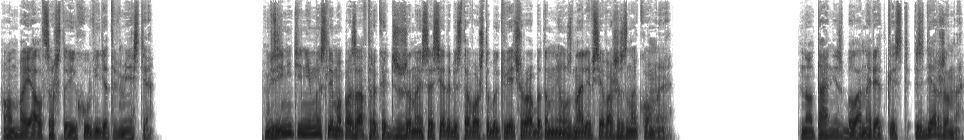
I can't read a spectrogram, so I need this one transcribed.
Он боялся, что их увидят вместе. В «Зените» немыслимо позавтракать с женой соседа без того, чтобы к вечеру об этом не узнали все ваши знакомые. Но Танис была на редкость сдержана.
